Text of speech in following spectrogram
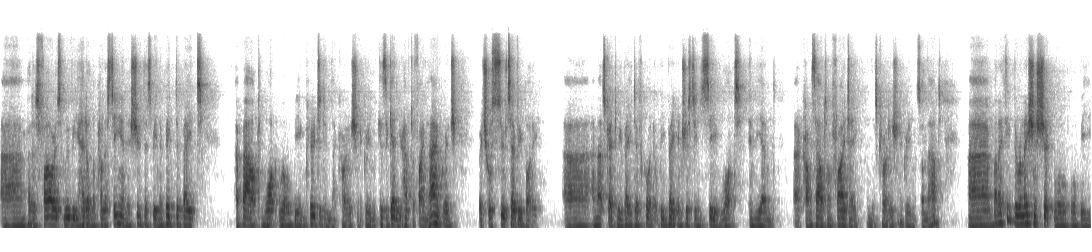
Um, but as far as moving ahead on the Palestinian issue, there's been a big debate about what will be included in that coalition agreement, because again, you have to find language which will suit everybody. Uh, and that's going to be very difficult. It'll be very interesting to see what, in the end, uh, comes out on Friday in this coalition agreements on that. Uh, but I think the relationship will, will be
